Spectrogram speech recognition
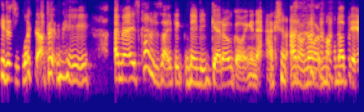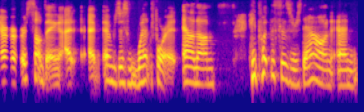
he just looked up at me. I mean, it's kind of just, I think, maybe ghetto going into action. I don't know, or mama bear or something. I, I, I just went for it. And, um, he put the scissors down and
